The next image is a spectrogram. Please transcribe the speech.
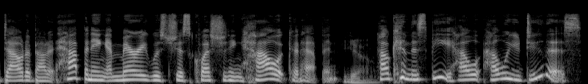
doubt about it happening and Mary was just questioning how it could happen. Yeah. How can this be? How how will you do this?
